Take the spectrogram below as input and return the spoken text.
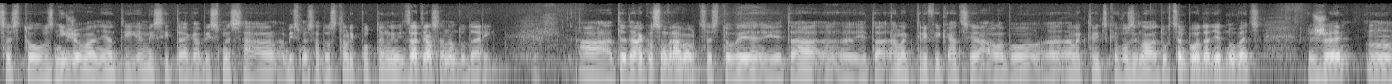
cestou znižovania tých emisí tak, aby sme sa, aby sme sa dostali pod ten limit. Zatiaľ sa nám to darí. A teda, ako som vravel, cestou je, je, tá, e, je tá elektrifikácia alebo e, elektrické vozidla. A tu chcem povedať jednu vec, že um,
